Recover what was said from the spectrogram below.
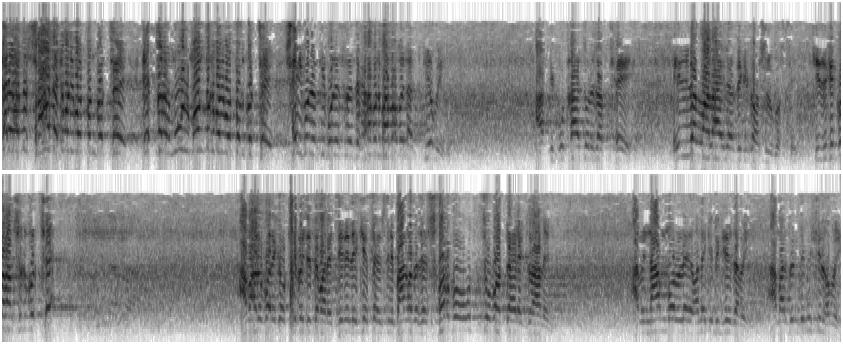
খালি আমাদের শাহাদাকে পরিবর্তন করছে ইসলামের মূল মন্ত্র পরিবর্তন আছে ইল্লাল্লাহ, লা ইলাহা জিকির করা শুরু করছে। কি জিকির করা শুরু করছে? আমার উপরে কেউ খেপে যেতে পারে। যিনি লিখেছেন তিনি বাংলাদেশের সর্বোচ্চ পর্যায়ের একজন আলেন আমি নাম বললে অনেকে বিগড়ে যাবে। আমার বিরুদ্ধে মিছিল হবে।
